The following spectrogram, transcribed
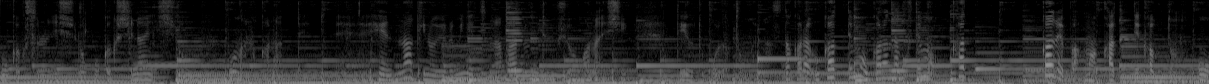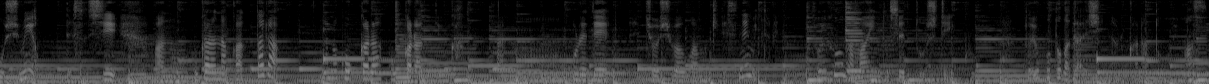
合格するにしろ合格しないにしろどうなのかなって、えー、変な気の緩みにつながるんでもしょうがないしっていうところだと思います。だから受かっても受からなくても受かれば、まあ、勝って兜の尾を締めよ。うですしあの受からなかったらあのこっからこっからっていうか、あのこれで調子は上向きですねみたいな。そういう風なマインドセットをしていくということが大事になるかなと思います。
